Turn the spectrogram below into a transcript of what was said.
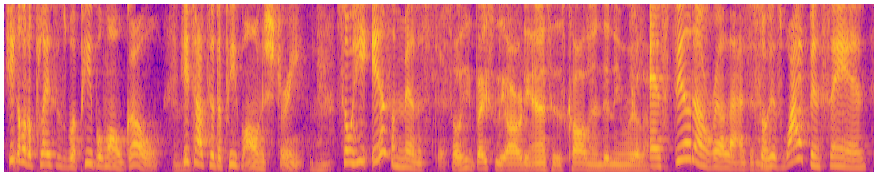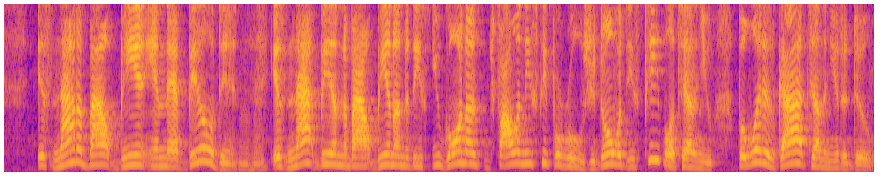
He go to places where people won't go. Mm-hmm. He talk to the people on the street. Mm-hmm. So he is a minister. So he basically already answered his calling and didn't even realize. And still don't realize it. So mm-hmm. his wife been saying it's not about being in that building. Mm-hmm. It's not being about being under these. You going to following these people rules. You're doing what these people are telling you. But what is God telling you to do?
